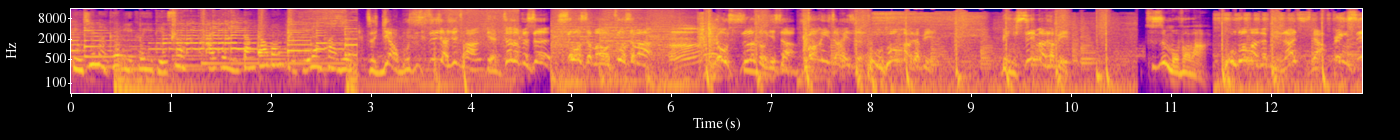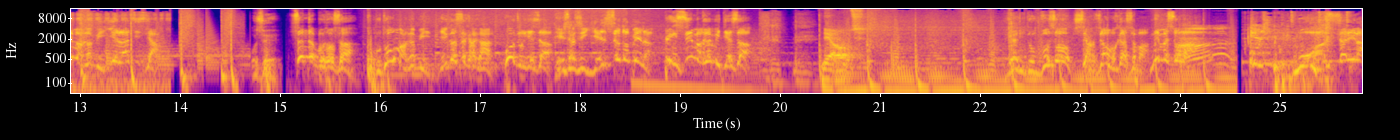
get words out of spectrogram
丙烯马克笔可以叠色，还可以当高光笔提亮画面。这要不是虚假宣传，脸真的粉丝说什么我做什么。够十二种颜色，放一张黑纸。普通马克笔，丙烯马克笔，这是魔法吧？普通马克笔燃几下，丙烯马克笔也燃几下。我去，真的不透色！普通马克笔叠个色看看，换种颜色叠下去颜色都变了。丙烯马克笔叠色，了不起！认赌服输，想叫我干什么？你们说了，我胜利了！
